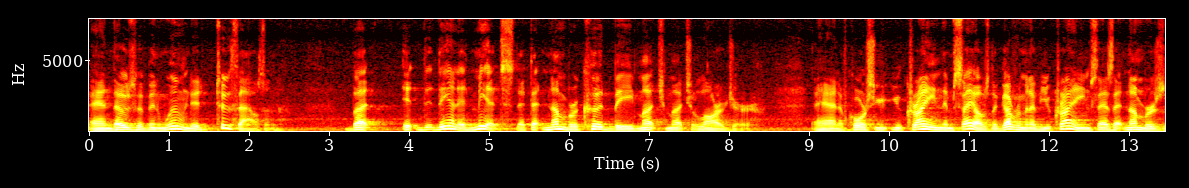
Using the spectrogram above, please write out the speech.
and those who have been wounded, 2,000. But it then admits that that number could be much, much larger. And of course, Ukraine themselves, the government of Ukraine, says that number's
